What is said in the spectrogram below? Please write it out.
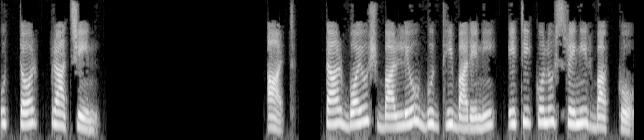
উত্তর, প্রাচীন। আট। তার বয়স বাড়লেও বুদ্ধি বাড়েনি, এটি কোন শ্রেণির বাক্য।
